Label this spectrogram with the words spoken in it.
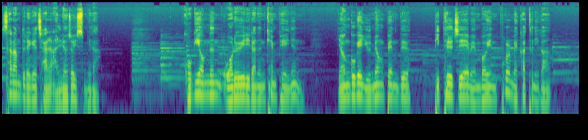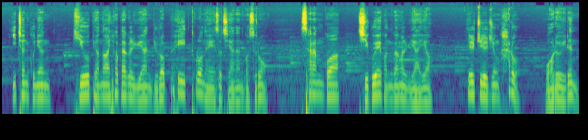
사람들에게 잘 알려져 있습니다. 고기 없는 월요일이라는 캠페인은 영국의 유명 밴드 비틀즈의 멤버인 폴 맥카트니가 2009년 기후변화 협약을 위한 유럽 회의 토론회에서 제안한 것으로 사람과 지구의 건강을 위하여 일주일 중 하루, 월요일은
